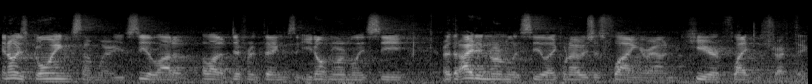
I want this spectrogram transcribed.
and always going somewhere. You see a lot of a lot of different things that you don't normally see, or that I didn't normally see, like when I was just flying around here, flight instructing.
